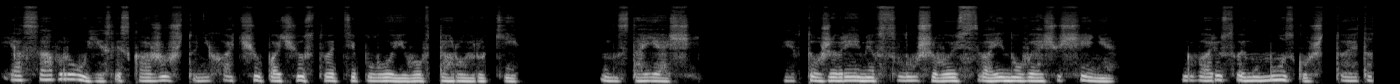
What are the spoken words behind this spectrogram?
Я совру, если скажу, что не хочу почувствовать тепло его второй руки. Настоящий. И в то же время вслушиваюсь в свои новые ощущения. Говорю своему мозгу, что это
